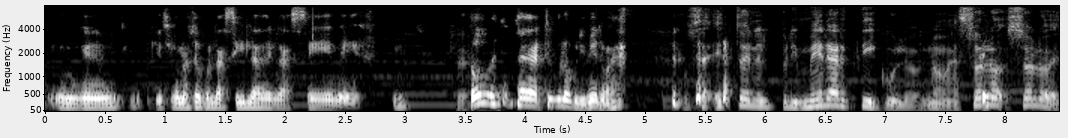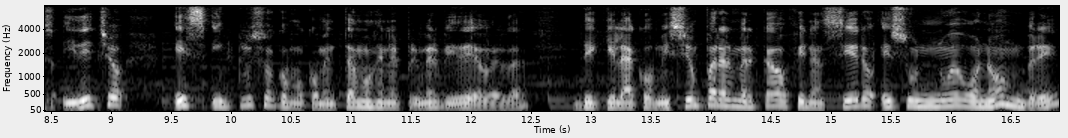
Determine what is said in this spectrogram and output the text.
que se conoce por la sigla de la CMF. Todo esto está en el artículo primero. ¿eh? O sea, esto en el primer artículo, no, solo, solo eso. Y de hecho, es incluso como comentamos en el primer video, ¿verdad? De que la Comisión para el Mercado Financiero es un nuevo nombre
